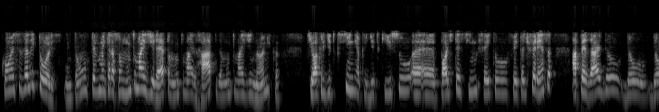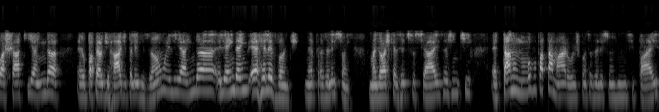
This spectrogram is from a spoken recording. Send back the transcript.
com esses eleitores. Então, teve uma interação muito mais direta, muito mais rápida, muito mais dinâmica, que eu acredito que sim, acredito que isso é, é, pode ter sim feito, feito a diferença, apesar de eu, de eu, de eu achar que ainda é, o papel de rádio e televisão ele ainda, ele ainda é relevante né, para as eleições. Mas eu acho que as redes sociais a gente está é, tá num novo patamar hoje com essas eleições municipais,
